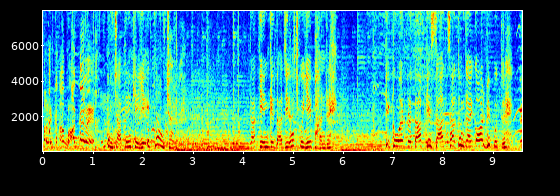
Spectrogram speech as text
अरे कहाँ भाग कर रहे हम चाहते हैं कि ये इतना ऊँचा रोए ताकि इनके दाजीराज को ये भान रहे कि कुंवर प्रताप के साथ साथ उनका एक और भी पुत्र है।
